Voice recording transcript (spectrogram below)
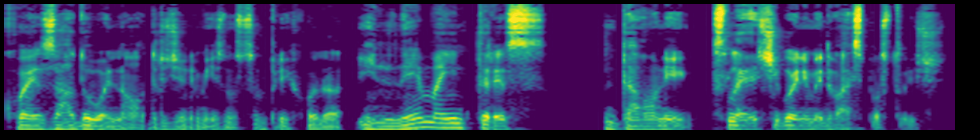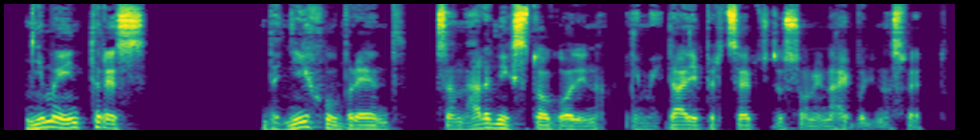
koja je zadovoljna određenim iznosom prihoda i nema interes da oni sledeći godin imaju 20% više. Njima je interes da njihov brand za narednih 100 godina ima i dalje percepciju da su oni najbolji na svetu.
